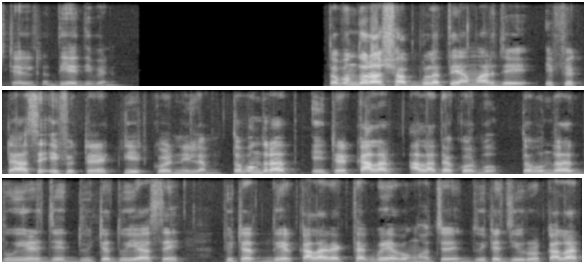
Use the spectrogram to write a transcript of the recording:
স্টাইলটা দিয়ে দিবেন। তো বন্ধুরা, সবগুলোতে আমার যে ইফেক্টটা আছে ইফেক্টটা ক্রিয়েট করে নিলাম। তো বন্ধুরা, এটার কালার আলাদা করব। তো বন্ধুরা, দুইয়ের যে দুইটা দুই আছে দুইটা দুইয়ের কালার এক থাকবে এবং হচ্ছে দুইটা জিরোর কালার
